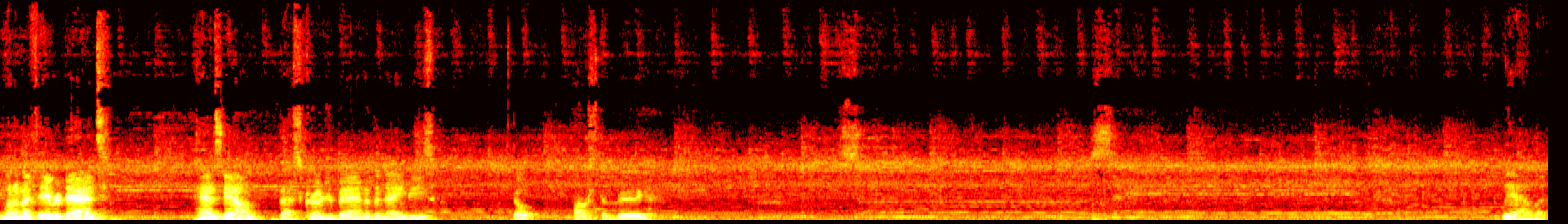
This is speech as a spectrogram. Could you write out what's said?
One of my favorite bands. Hands down, best grunge band of the 90s. Oh, lost a big. Yeah, but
